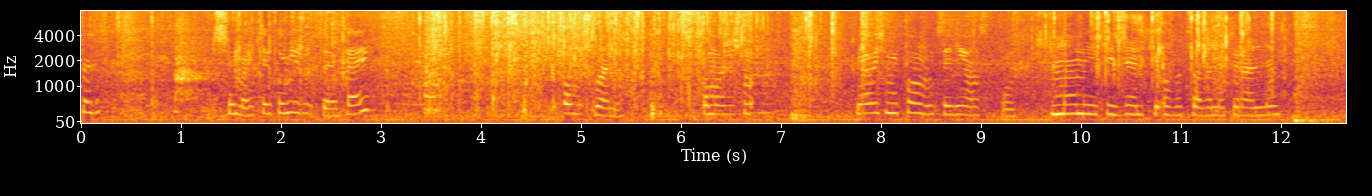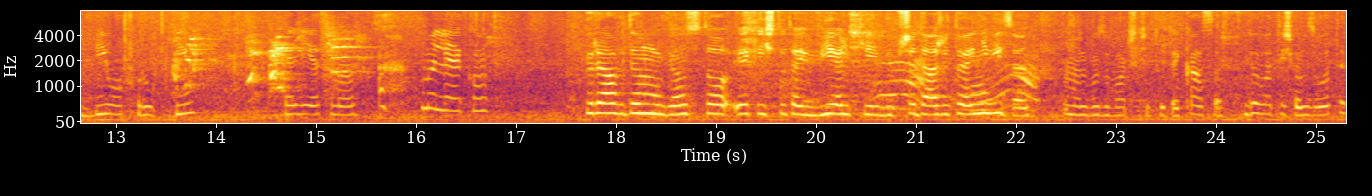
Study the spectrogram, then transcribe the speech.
Trzymaj, tylko nie rzucaj, okej? Pomóż mamie. Pomożesz ma... Miałeś mi pomóc, Eliasku. Mamy jakieś żelki owocowe, naturalne. Biło chrupki. Elias ma mleko. Prawdę mówiąc, to jakiejś tutaj wielkiej wyprzedaży to ja nie widzę. No albo zobaczcie, tutaj kasa. Była 1000 zł.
